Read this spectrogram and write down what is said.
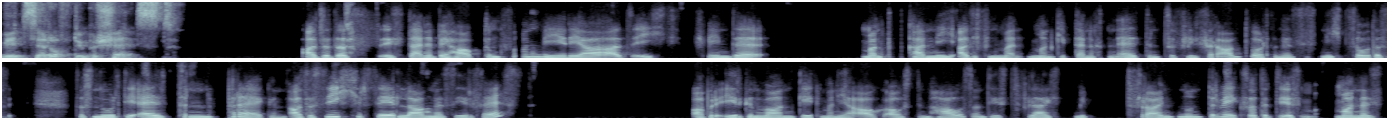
wird sehr oft überschätzt. Also das ist eine Behauptung von mir, ja. Also ich finde, man kann nicht, also ich finde, man, man gibt einfach den Eltern zu viel Verantwortung. Es ist nicht so, dass, dass nur die Eltern prägen. Also sicher sehr lange, sehr fest, aber irgendwann geht man ja auch aus dem Haus und ist vielleicht mit Freunden unterwegs. Oder die, man ist,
